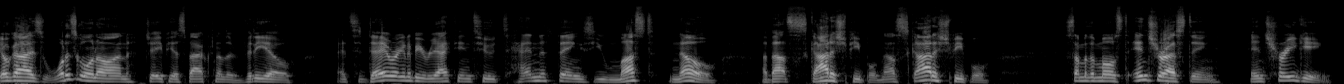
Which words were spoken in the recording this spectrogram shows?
Yo guys, what is going on? JPS back with another video. And today we're going to be reacting to 10 things you must know about Scottish people. Now Scottish people, some of the most interesting, intriguing,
